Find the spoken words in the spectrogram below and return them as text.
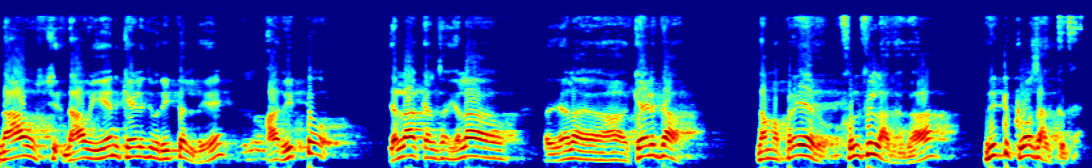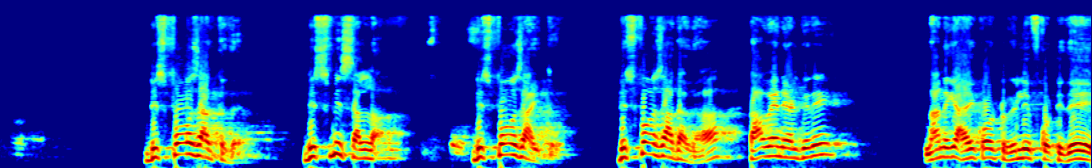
ನಾವು ನಾವು ಏನು ಕೇಳಿದ್ವಿ ರಿಟ್ಟಲ್ಲಿ, ಆ ರಿಟ್ಟು ಎಲ್ಲ ಕೆಲಸ, ಎಲ್ಲ ಎಲ್ಲ ಕೇಳಿದ್ದ ನಮ್ಮ ಪ್ರೇಯರು ಫುಲ್ಫಿಲ್ ಆದಾಗ ರಿಟ್ ಕ್ಲೋಸ್ ಆಗ್ತದೆ. ಡಿಸ್ಪೋಸ್ ಆಗ್ತದೆ. ಡಿಸ್ಮಿಸ್ ಅಲ್ಲ. ಡಿಸ್ಪೋಸ್ ಆಯಿತು. ಡಿಸ್ಪೋಸ್ ಆದಾಗ ತಾವೇನು ಹೇಳ್ತೀರಿ? ನನಗೆ ಹೈಕೋರ್ಟ್ ರಿಲೀಫ್ ಕೊಟ್ಟಿದೆ.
